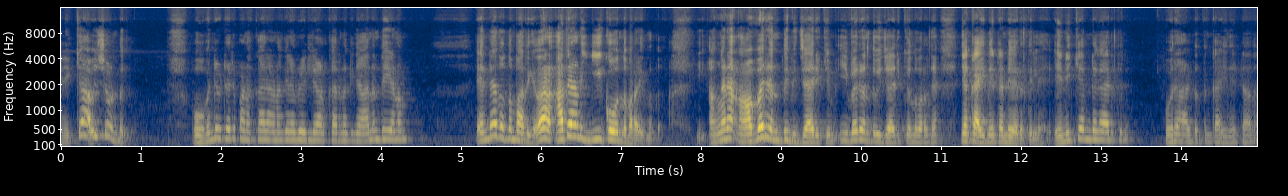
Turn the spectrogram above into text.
എനിക്ക് ആവശ്യമുണ്ട് ബോബന്റെ വീട്ടുകാർ പണക്കാരാണെങ്കിൽ വലിയ ആൾക്കാരാണെങ്കിൽ ഞാൻ എന്ത് ചെയ്യണം? എന്നെ അതൊന്നും ബാധിക്കും അതാണ് അതാണ് ഈഗോ എന്ന് പറയുന്നത്. അങ്ങനെ അവരെന്ത് വിചാരിക്കും ഇവരെന്ത് വിചാരിക്കും എന്ന് പറഞ്ഞാൽ ഞാൻ കൈനീട്ടേണ്ടി വരത്തില്ലേ? എനിക്ക് എന്റെ കാര്യത്തിൽ ഒരാളുടെ അടുത്തും കൈനീട്ടാതെ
